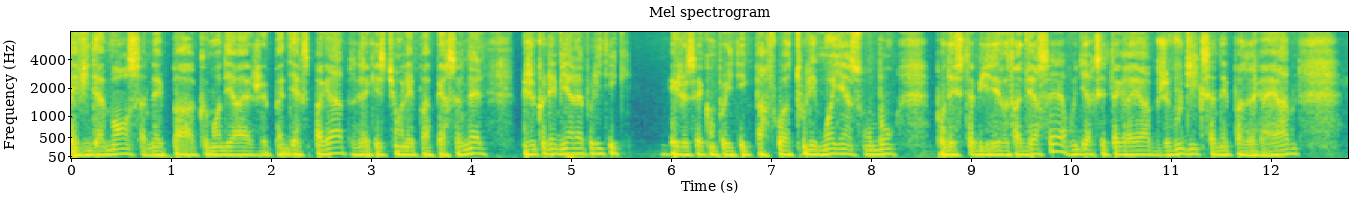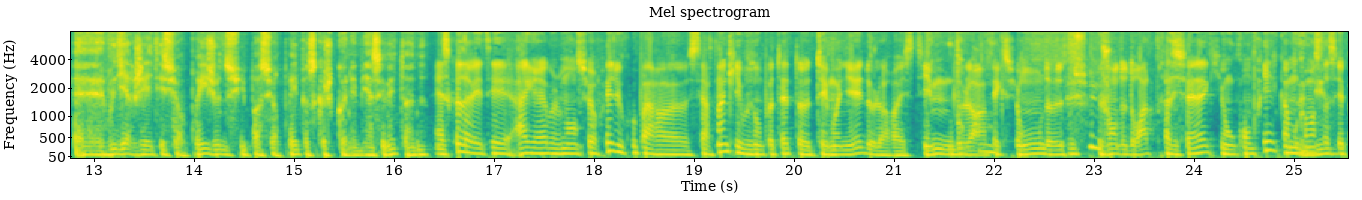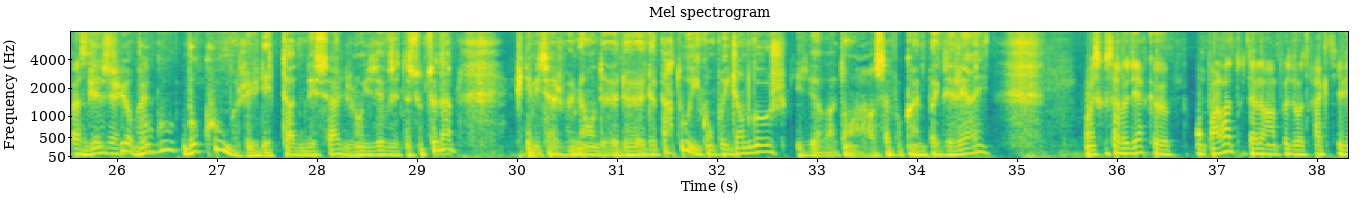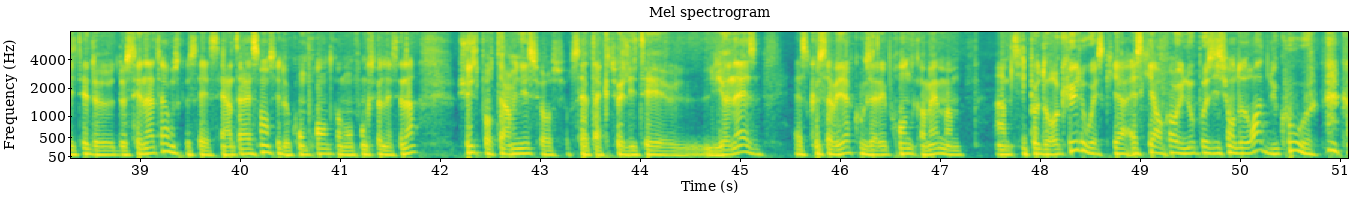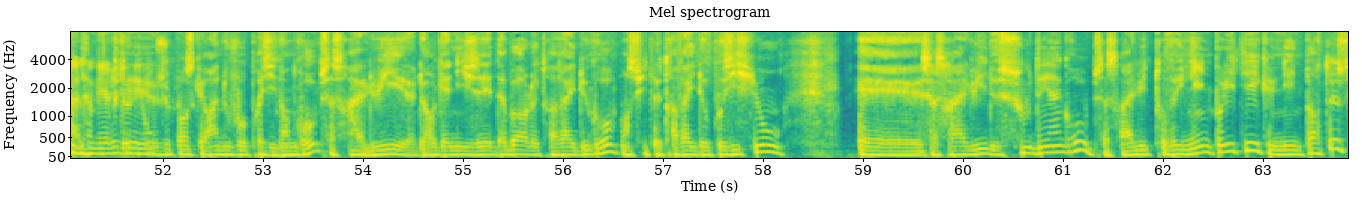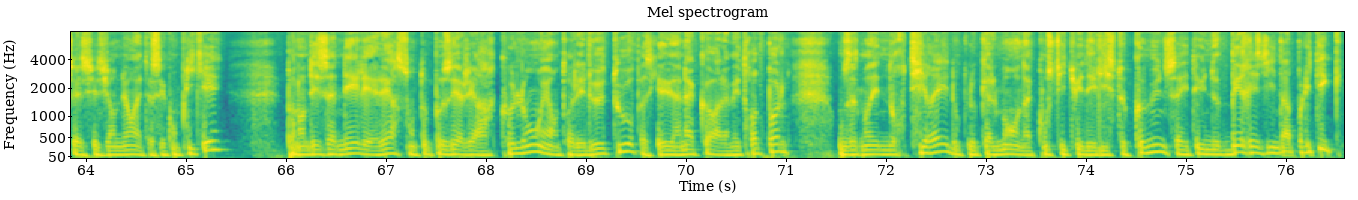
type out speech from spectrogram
évidemment, ça n'est pas, comment dirais-je, je vais pas dire que c'est pas grave, parce que la question elle n'est pas personnelle, mais je connais bien la politique. Et je sais qu'en politique, parfois, tous les moyens sont bons pour déstabiliser votre adversaire. Vous dire que c'est agréable, je vous dis que ça n'est pas agréable. Euh, vous dire que j'ai été surpris, je ne suis pas surpris parce que je connais bien ces méthodes. Est-ce que vous avez été agréablement surpris, du coup, par euh, certains qui vous ont peut-être euh, témoigné de leur estime, beaucoup. de leur affection, de, de gens de droite traditionnels qui ont compris comment, comment ça s'est passé? Bien sûr, ouais. beaucoup, beaucoup. Moi, j'ai eu des tas de messages, les gens disaient vous êtes insoupçonnable puis des messages venant de, de, de, partout, y compris de gens de gauche, qui disaient ah, attends, alors ça faut quand même pas exagérer. Est-ce que ça veut dire que on parlera tout à l'heure un peu de votre activité de, de sénateur parce que c'est intéressant aussi de comprendre comment fonctionne le Sénat. Juste pour terminer sur, sur cette actualité lyonnaise, est-ce que ça veut dire que vous allez prendre quand même un, un petit peu de recul ou est-ce qu'il y a y encore une opposition de droite du coup à la mairie de Lyon? Je pense qu'il y aura un nouveau président de groupe. Ça sera à lui d'organiser d'abord le travail du groupe, ensuite le travail d'opposition. Et ça sera à lui de souder un groupe, ça sera à lui de trouver une ligne politique, une ligne porteuse. La situation de Lyon est assez compliquée. Pendant des années, les LR sont opposés à Gérard Collomb et entre les deux tours, parce qu'il y a eu un accord à la métropole, on nous a demandé de nous retirer. Donc localement, on a constitué des listes communes. Ça a été une bérésina politique.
